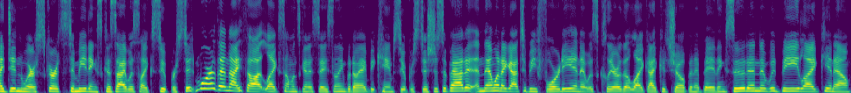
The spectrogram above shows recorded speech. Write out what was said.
I didn't wear skirts to meetings because I was like superstitious more than I thought like someone's going to say something, but I became superstitious about it. And then when I got to be 40 and it was clear that like I could show up in a bathing suit and it would be like, you know,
